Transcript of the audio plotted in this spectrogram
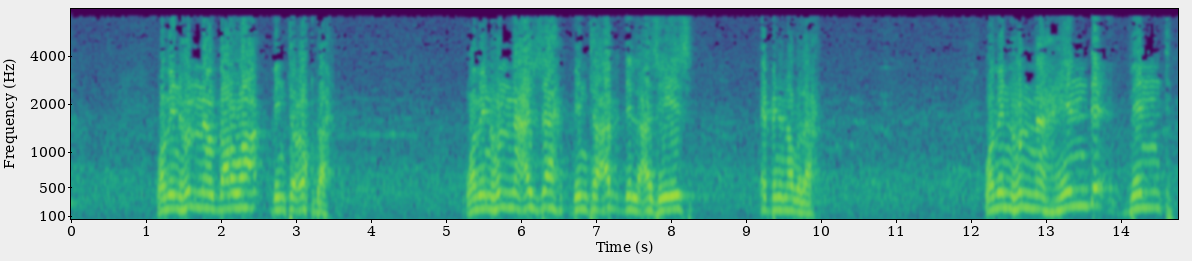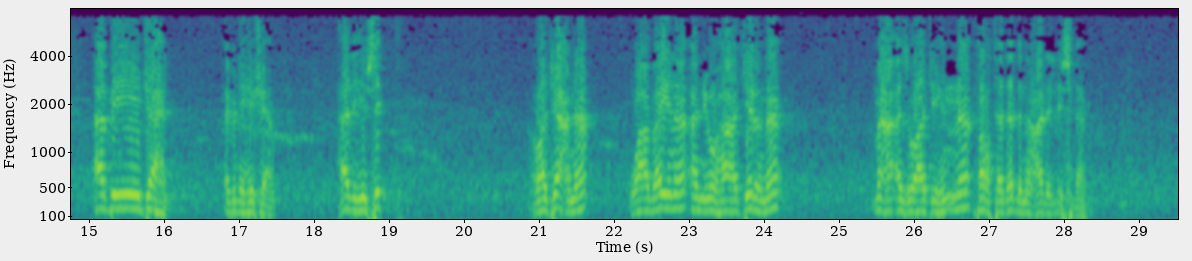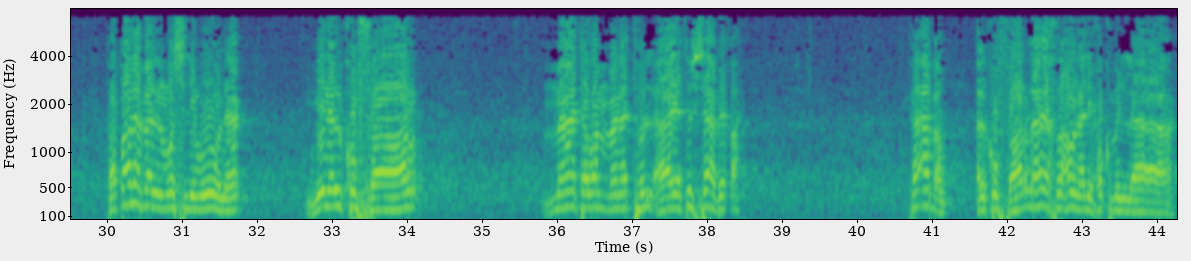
ومنهن بروع بنت عقبة. ومنهن عزة بنت عبد العزيز ابن نضلة. ومنهن هند بنت أبي جهل ابن هشام. هذه ست رجعن وأبين أن يهاجرن مع أزواجهن فارتددن على الإسلام. فطلب المسلمون من الكفار ما تضمنته الآية السابقة. فأبوا. الكفار لا يخضعون لحكم الله.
